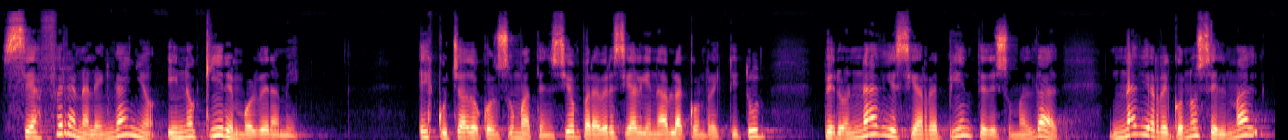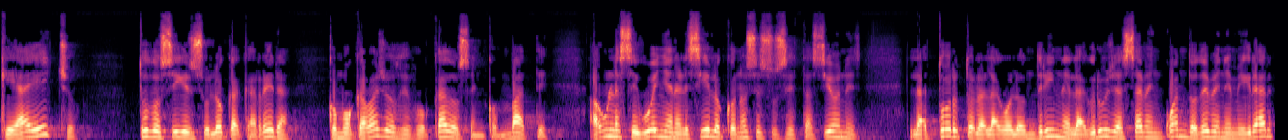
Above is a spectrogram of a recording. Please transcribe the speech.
Se aferran al engaño y no quieren volver a mí. He escuchado con suma atención para ver si alguien habla con rectitud, pero nadie se arrepiente de su maldad, nadie reconoce el mal que ha hecho, todos siguen su loca carrera como caballos desbocados en combate. Aún la cigüeña en el cielo conoce sus estaciones, la tórtola, la golondrina y la grulla saben cuándo deben emigrar,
